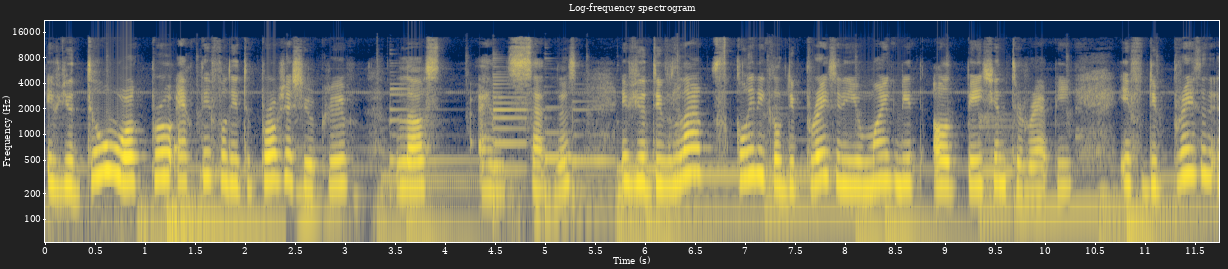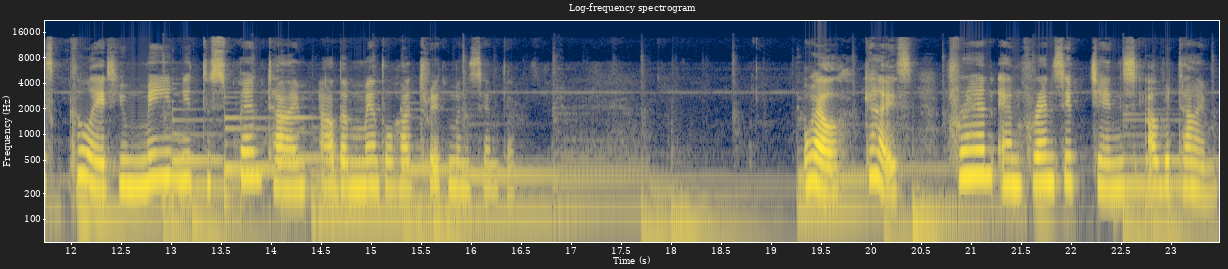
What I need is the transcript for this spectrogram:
If you don't work proactively to process your grief, loss, and sadness, if you develop clinical depression, you might need outpatient therapy. If depression escalates, you may need to spend time at the mental health treatment center. Well, guys, Friend and friendship change over time.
